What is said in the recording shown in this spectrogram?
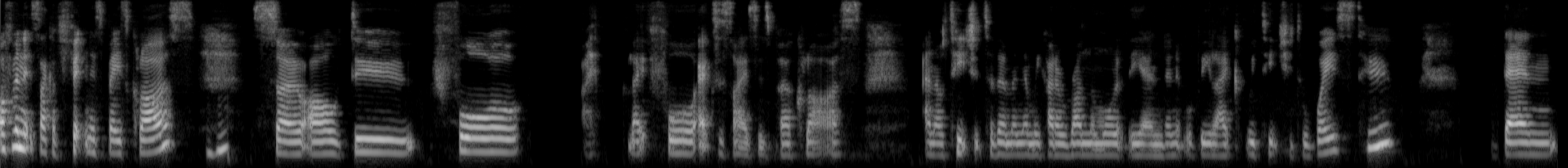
Often it's like a fitness based class. Mhm. So I'll do four like four exercises per class and I'll teach it to them and then we kind of run them all at the end and it will be like we teach you to waist hoop. Then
